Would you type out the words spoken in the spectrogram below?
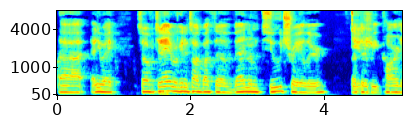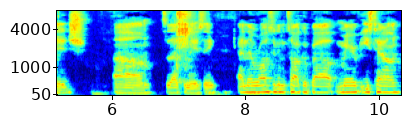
Uh, anyway, so for today we're going to talk about the Venom Two trailer. Let there be carnage. Um, so that's amazing. And then we're also going to talk about Mare of Easttown,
